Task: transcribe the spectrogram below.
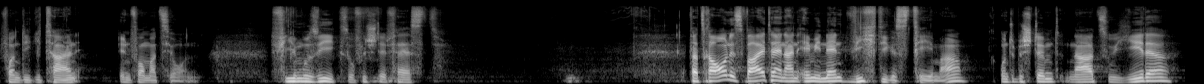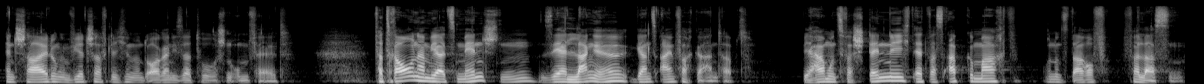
von digitalen Informationen. Viel Musik, so viel steht fest. Vertrauen ist weiterhin ein eminent wichtiges Thema und bestimmt nahezu jede Entscheidung im wirtschaftlichen und organisatorischen Umfeld. Vertrauen haben wir als Menschen sehr lange ganz einfach gehandhabt. Wir haben uns verständigt, etwas abgemacht und uns darauf verlassen.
